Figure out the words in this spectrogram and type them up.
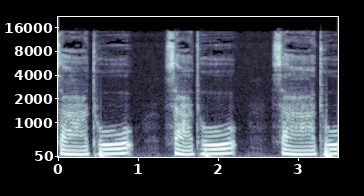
สาธุ สาธุ สาธุ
